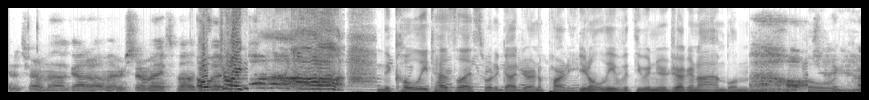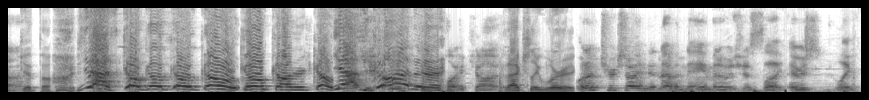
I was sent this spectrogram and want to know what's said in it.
gonna turn my Elgato. I might restore my Xbox. Oh, but- droid! Ah! Nicole Tesla, I swear to God, you're in a party. You don't leave with you and your Juggernaut emblem. Oh, Oh, you Juggernaut. get the yes! Go, go, go, go, go, Connor, go! Yes, oh Connor! my god. it actually worked. What if Trickshine didn't have a name and it was just like it was like?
